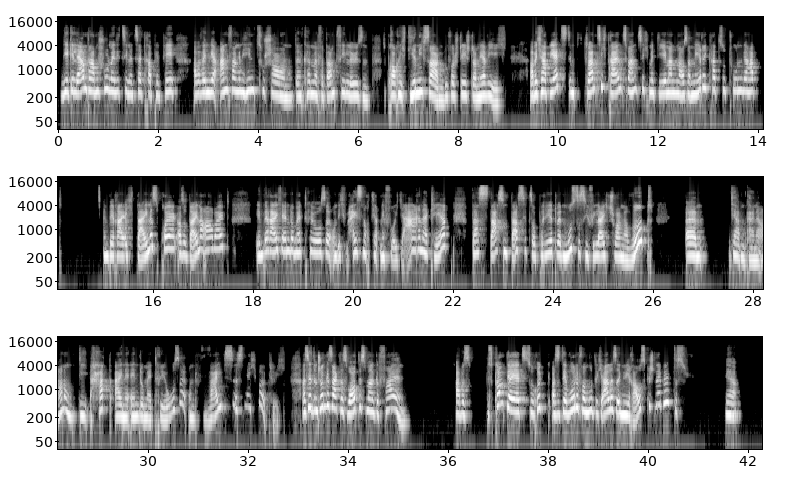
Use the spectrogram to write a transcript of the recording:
wir gelernt haben, Schulmedizin etc. pp. Aber wenn wir anfangen hinzuschauen, dann können wir verdammt viel lösen. Das brauche ich dir nicht sagen. Du verstehst da mehr wie ich. Aber ich habe jetzt im 2023 mit jemandem aus Amerika zu tun gehabt im Bereich deines Projekts, also deiner Arbeit im Bereich Endometriose. Und ich weiß noch, die hat mir vor Jahren erklärt, dass das und das jetzt operiert werden muss, dass sie vielleicht schwanger wird. Ähm, die haben keine Ahnung. Die hat eine Endometriose und weiß es nicht wirklich. Also sie hat dann schon gesagt, das Wort ist mal gefallen. Aber es, es kommt ja jetzt zurück. Also der wurde vermutlich alles irgendwie rausgeschnippelt. Das, ja.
